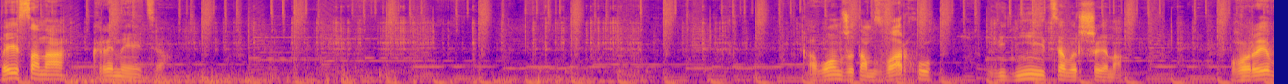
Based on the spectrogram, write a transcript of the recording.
Писана криниця. А вон же там зверху відніється вершина. Гори в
